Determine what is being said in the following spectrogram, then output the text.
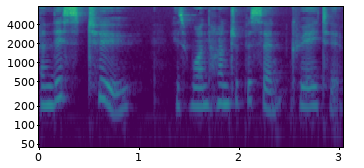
and this too is 100% creative.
